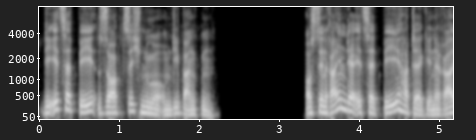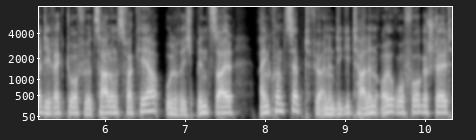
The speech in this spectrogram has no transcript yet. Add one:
Die EZB sorgt sich nur um die Banken. Aus den Reihen der EZB hat der Generaldirektor für Zahlungsverkehr Ulrich Bindseil ein Konzept für einen digitalen Euro vorgestellt,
